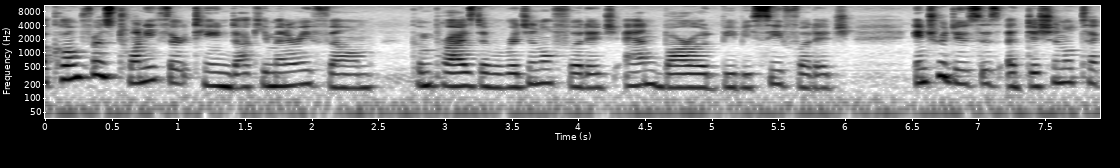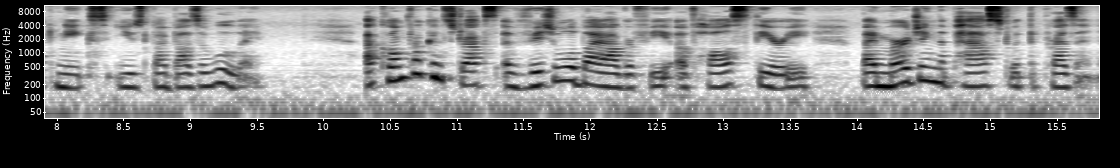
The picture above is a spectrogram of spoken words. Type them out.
Akomfrah's 2013 documentary film, comprised of original footage and borrowed BBC footage, introduces additional techniques used by Bazawule. Akomfrah constructs a visual biography of Hall's theory by merging the past with the present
